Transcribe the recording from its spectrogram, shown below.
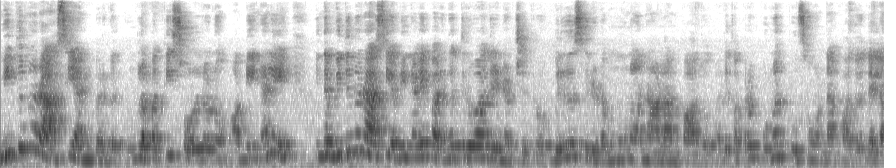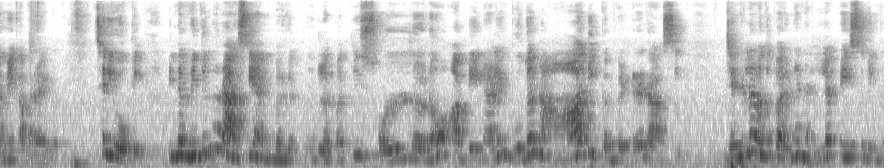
மிதுன ராசி அன்பர்கள் உங்களை பத்தி சொல்லணும் அப்படின்னாலே இந்த மிதுன ராசி அப்படின்னாலே பாருங்க திருவாதிரை நட்சத்திரம் மிருகசீரிடம் மூணாம் நாலாம் பாதம் அதுக்கப்புறம் புனர்பூசம் ஒன்னாம் பாதம் இது எல்லாமே கவர் ஆயிடும். சரி ஓகே இந்த மிதுன ராசி அன்பர்கள் உங்களை பத்தி சொல்லணும் அப்படின்னாலே புதன் ஆதிக்கம் பெற்ற ராசி. ஜென்ரலா வந்து பாருங்க நல்லா பேசுவீங்க.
